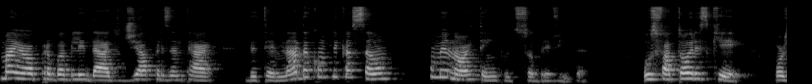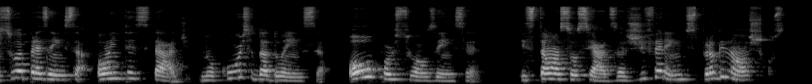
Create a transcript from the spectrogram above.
maior probabilidade de apresentar determinada complicação ou menor tempo de sobrevida. Os fatores que, por sua presença ou intensidade no curso da doença ou por sua ausência, estão associados a diferentes prognósticos,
